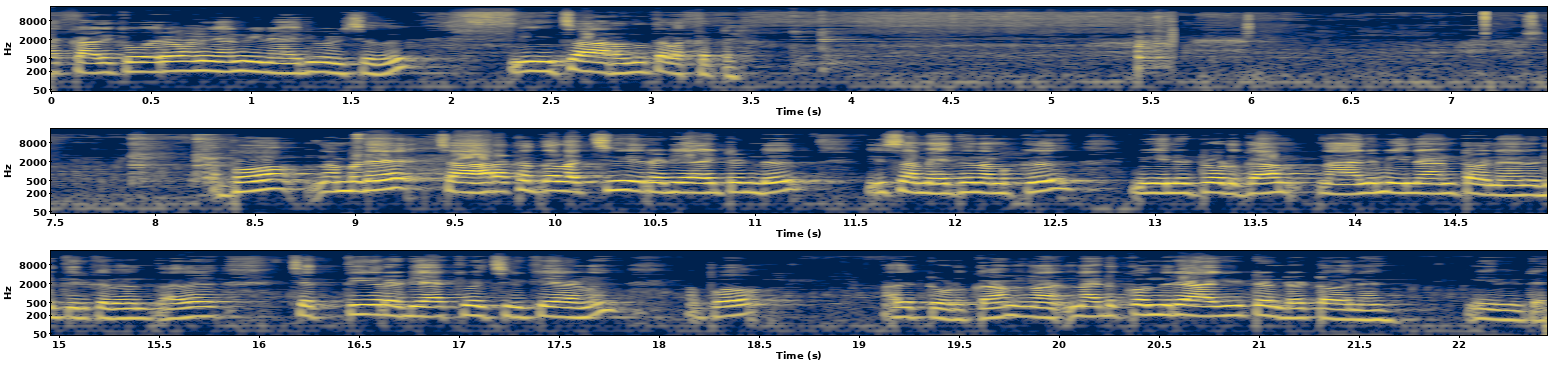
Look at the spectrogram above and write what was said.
തക്കാളിക്ക് ഓരോമാണ് ഞാൻ വിനാഗിരി ഒഴിച്ചത്. ഇനി ചാറൊന്ന് തിളക്കട്ടെ. അപ്പോൾ നമ്മുടെ ചാറൊക്കെ തിളച്ച് റെഡി ആയിട്ടുണ്ട്. ഈ സമയത്ത് നമുക്ക് മീനിട്ട് കൊടുക്കാം. നാല് മീനാണ് കേട്ടോ ഞാൻ എടുത്തിരിക്കുന്നത്. അത് ചെത്തി റെഡിയാക്കി വെച്ചിരിക്കുകയാണ് അപ്പോൾ അതിട്ട് കൊടുക്കാം. നടുക്കൊന്ന് രാഗിയിട്ടുണ്ട് കേട്ടോ ഞാൻ മീനിന്റെ.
